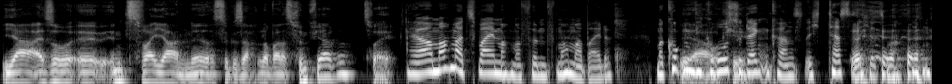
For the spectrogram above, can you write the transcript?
ja, also äh, in zwei Jahren, ne, hast du gesagt. Oder war das fünf Jahre? Zwei. Ja, mach mal zwei, mach mal fünf, mach mal beide. Mal gucken, Ja, wie groß okay. du denken kannst. Ich teste dich jetzt mal.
